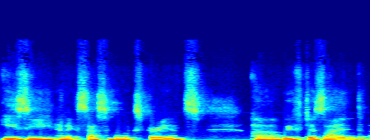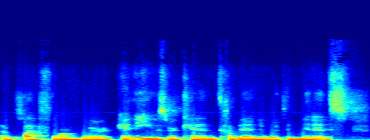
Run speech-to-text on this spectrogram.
easy, and accessible experience. Uh, we've designed a platform where any user can come in and within minutes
